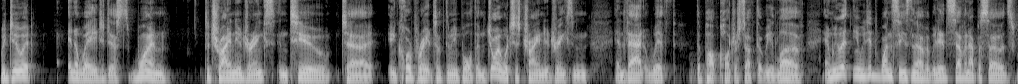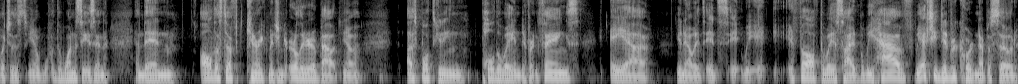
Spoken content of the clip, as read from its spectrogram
we do it in a way to just one to try new drinks and two to incorporate something we both enjoy, which is trying new drinks and and that with the pop culture stuff that we love. And we went, you know, we did one season of it. We did seven episodes, which is you know the one season, and then all the stuff Kenrick mentioned earlier about you know us both getting pulled away in different things. A uh, you know it, it's it, we it, it fell off the wayside, but we have we actually did record an episode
